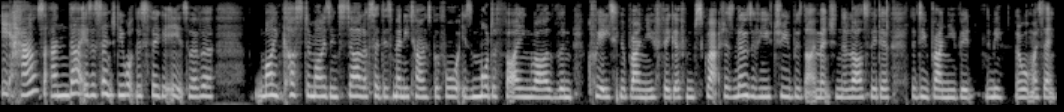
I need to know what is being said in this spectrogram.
It has, and that is essentially what this figure is. However, my customizing style, I've said this many times before, is modifying rather than creating a brand new figure from scratch. There's loads of YouTubers that I mentioned in the last video that do brand new vid. I mean, What am I saying?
